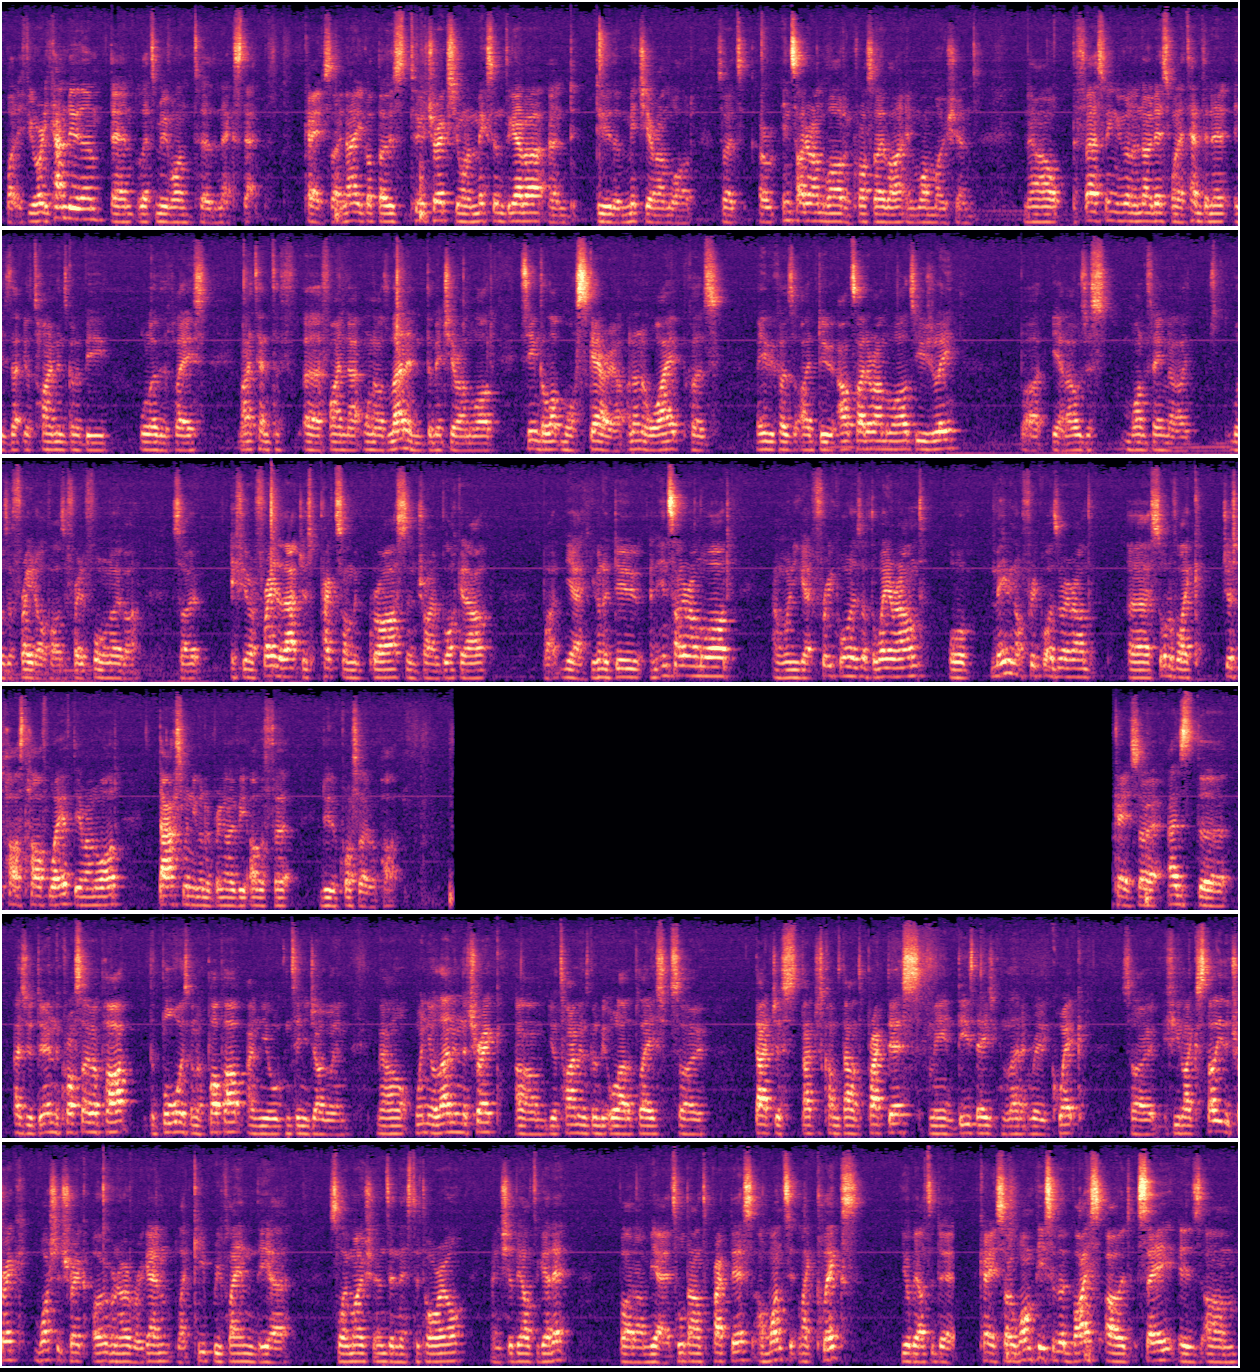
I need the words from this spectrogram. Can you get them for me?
But if you already can do them, then let's move on to the next step. Okay, so now you've got those two tricks, you want to mix them together and do the Mitchy around the world. So it's inside around the world and crossover in one motion. Now, the first thing you're going to notice when attempting it is that your timing is going to be all over the place I tend to uh, find that when I was learning the Mitchy around the world, it seemed a lot more scarier. I don't know why, because maybe because I do outside around the worlds usually, but yeah, that was just one thing that I was afraid of. I was afraid of falling over. So if you're afraid of that, just practice on the grass and try and block it out. But yeah, you're going to do an inside around the world, and when you get three quarters of the way around, or maybe not three quarters of the way around, uh, sort of like just past halfway of the around the world, that's when you're going to bring over the other foot and do the crossover part. Okay, so as the as you're doing the crossover part, the ball is going to pop up and you'll continue juggling. Now, when you're learning the trick, um, your timing is going to be all out of place, so that just that just comes down to practice. I mean, these days you can learn it really quick. So if you like study the trick, watch the trick over and over again, like keep replaying the uh, slow motions in this tutorial and you should be able to get it. But um, yeah, it's all down to practice and once it like clicks, you'll be able to do it. Okay, so one piece of advice I would say is um,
